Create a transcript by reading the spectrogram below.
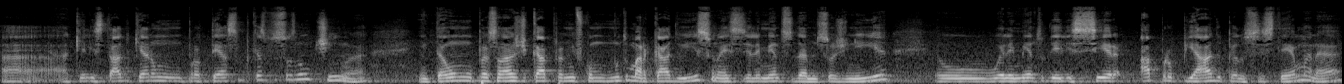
a, aquele estado que era um protesto, porque as pessoas não tinham. Né? Então, o personagem de Cap, para mim, ficou muito marcado isso, né, esses elementos da misoginia, o, o elemento dele ser apropriado pelo sistema, né,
